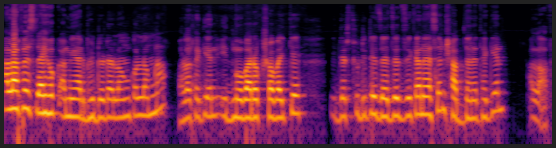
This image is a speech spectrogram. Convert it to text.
আল্লাহ হাফেজ, যাই হোক, আমি আর ভিডিওটা লং করলাম না। ভালো থাকেন, ঈদ মোবারক সবাইকে। ঈদের ছুটিতে যে যে যেখানে আছেন, সাবধানে থাকেন। আল্লাহ হাফেজ।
